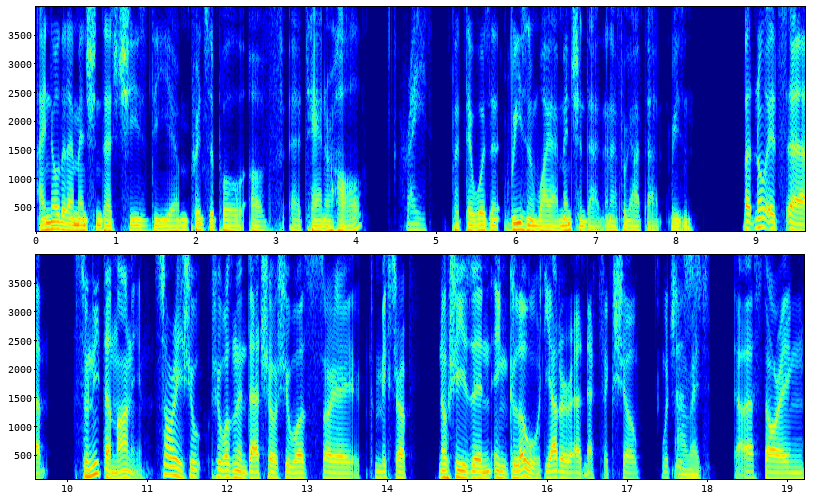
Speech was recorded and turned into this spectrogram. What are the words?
I know that I mentioned that she's the um, principal of uh, Tanner Hall, Right. But there was a reason why I mentioned that, and I forgot that reason. But no, it's uh, Sunita Mani. Sorry, she she wasn't in that show. She was sorry, I mixed her up. No, she's in in Glow, the other uh, Netflix show, which Ah, is right. uh, starring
